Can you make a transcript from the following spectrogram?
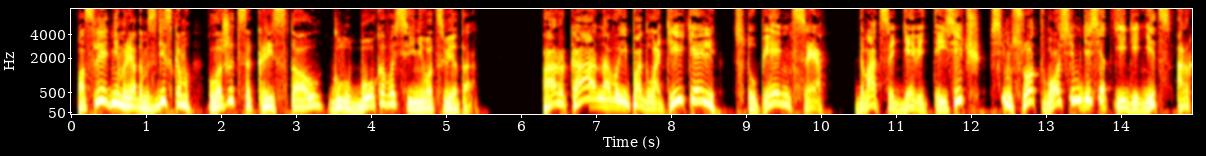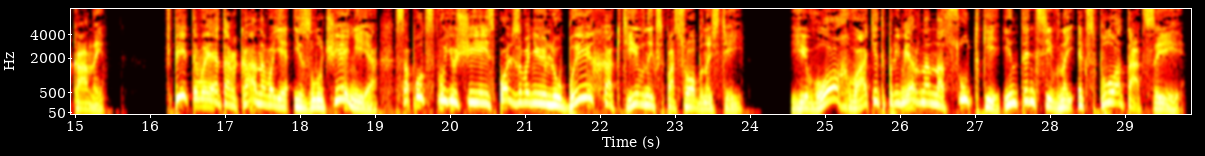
Последним рядом с диском ложится кристалл глубокого синего цвета. Аркановый поглотитель, ступень С. 29 780 единиц арканы. Впитывает аркановое излучение, сопутствующее использованию любых активных способностей. Его хватит примерно на сутки интенсивной эксплуатации.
